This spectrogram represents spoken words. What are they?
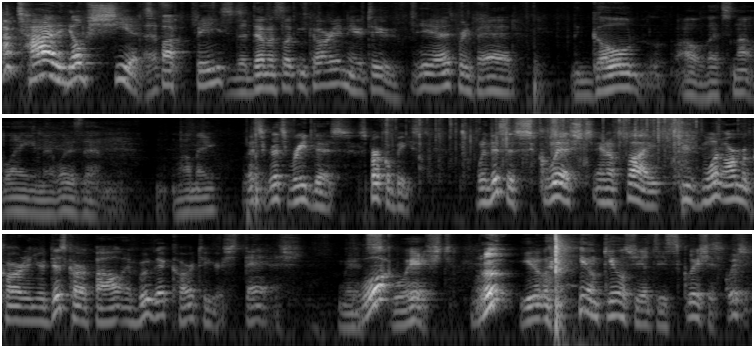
I'm tired of your shit, That's- Sparkle Beast. The dumbest looking card in here too. Yeah, that's pretty bad. The gold. Oh, that's not lame. What is that? Lame. Let's let's read this. Sparkle Beast. When this is squished in a fight, choose one armor card in your discard pile and move that card to your stash. When it's squished. Squish You don't. You don't kill shit. You squish it. Squish it.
